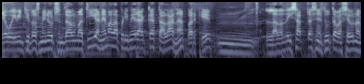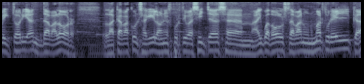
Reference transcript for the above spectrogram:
Deu i 22 minuts del matí anem a la primera catalana perquè mm, la de dissabte sens dubte va ser una victòria de valor la que va aconseguir la Unió Esportiva Sitges eh, Aigua Dols davant un Martorell que,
